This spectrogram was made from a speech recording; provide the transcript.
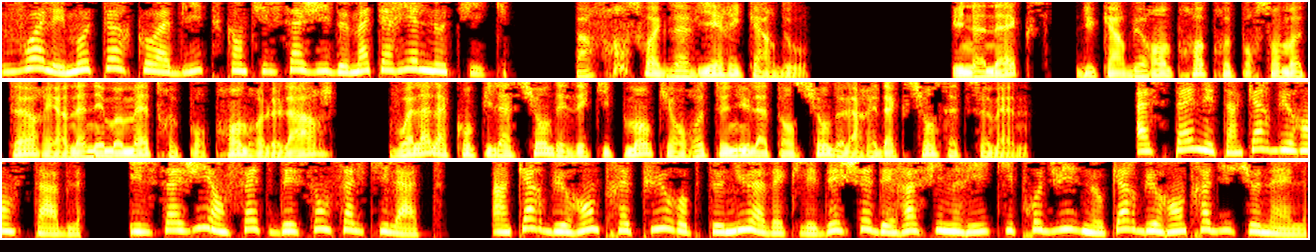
Voix les moteurs cohabitent quand il s'agit de matériel nautique. Par François-Xavier Ricardou. Une annexe, du carburant propre pour son moteur et un anémomètre pour prendre le large, voilà la compilation des équipements qui ont retenu l'attention de la rédaction cette semaine. Aspen est un carburant stable. Il s'agit en fait d'essence alkylate. Un carburant très pur obtenu avec les déchets des raffineries qui produisent nos carburants traditionnels.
